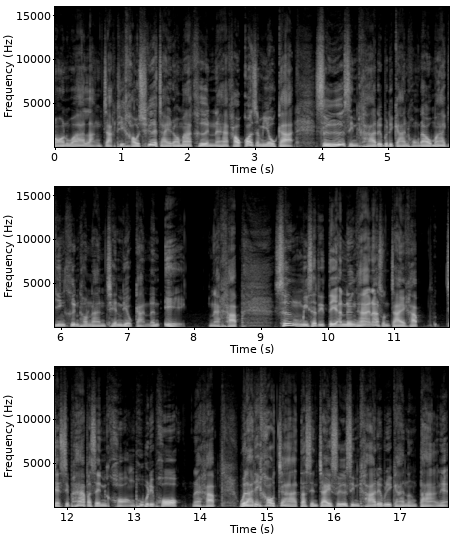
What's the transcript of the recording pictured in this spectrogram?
นอนว่าหลังจากที่เขาเชื่อใจเรามากขึ้นนะฮะเขาก็จะมีโอกาสซื้อสินค้าหรือบริการของเรามากยิ่งขึ้นเท่านั้น เช่นเดียวกันนั่นเองนะครับซึ่งมีสถิติอันนึงฮะน่าสนใจครับ 75%ของผู้บริโภคนะครับ เวลาที่เขาจะตัดสินใจซื้อสินค้าหรือบริการต่างๆเนี่ย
